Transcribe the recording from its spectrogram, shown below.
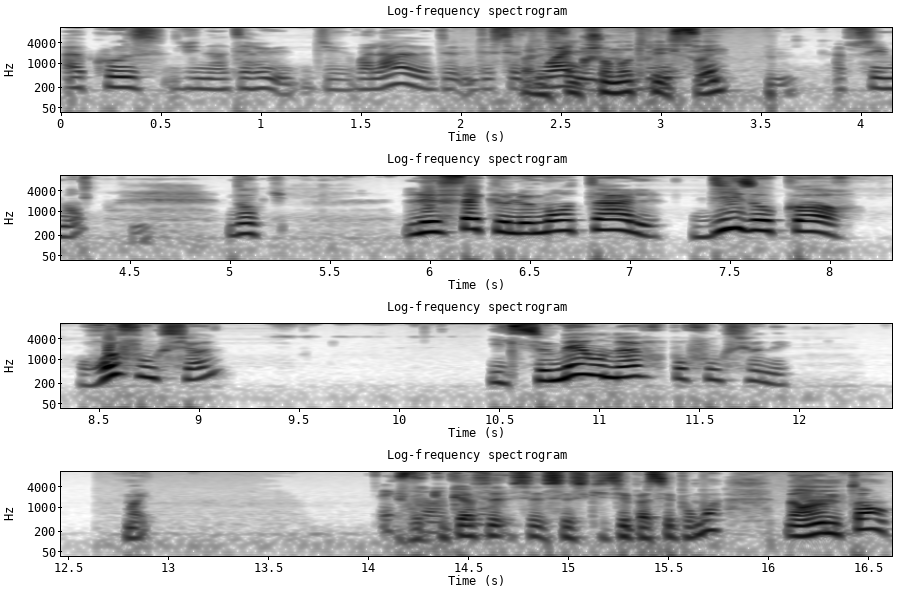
à cause d'une du, voilà, de, de cette moelle. Les fonctions motrices, oui. Absolument. Donc, le fait que le mental dise au corps refonctionne, il se met en œuvre pour fonctionner. En tout cas, c'est ce qui s'est passé pour moi. Mais en même temps,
